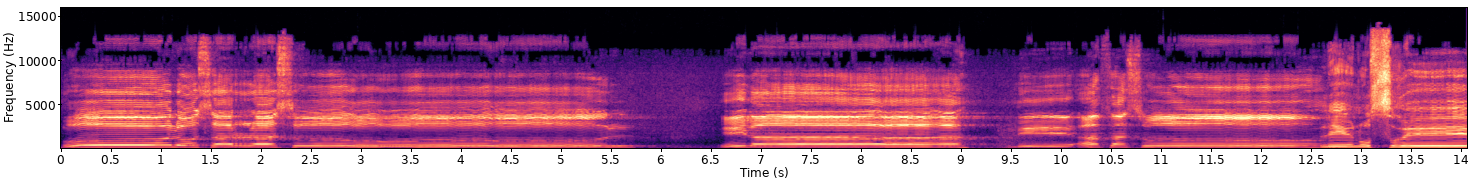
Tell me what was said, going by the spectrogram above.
بولس الرسول إلى أهل أفسس لنصغي.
